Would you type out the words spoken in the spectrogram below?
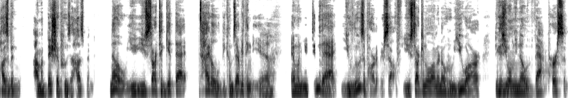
husband. I'm a bishop who's a husband. No, you, you start to get that title becomes everything to you. Yeah. And when you do that, you lose a part of yourself. You start to no longer know who you are because you only know that person.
